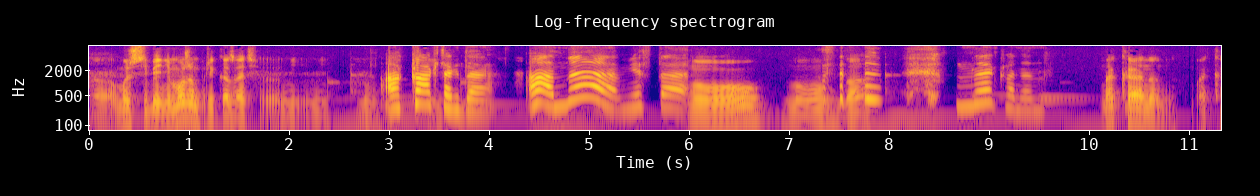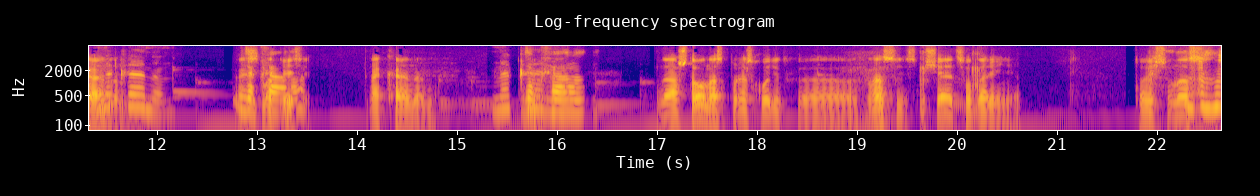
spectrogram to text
А, Мы же себе не можем приказать. э, не- не- ну, А как и- тогда? А, на вместо Ну, ну, да. На Canon. На Canon. Неканон. Значит, Да, смотрите. На Canon. Неканон. Дакана. Да, что у нас происходит? Э, У нас смещается ударение. То есть у нас Мгм. э,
